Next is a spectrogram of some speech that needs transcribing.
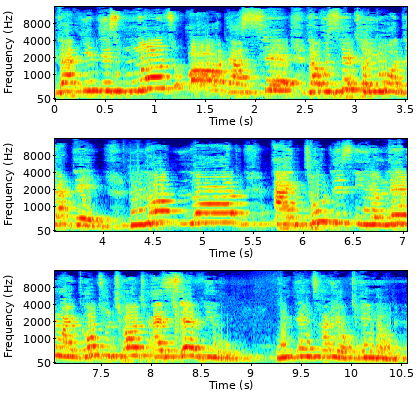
that it is not all that say that we say to you on that day, Lord, Lord, I do this in your name, I go to church, I serve you. We enter your kingdom.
